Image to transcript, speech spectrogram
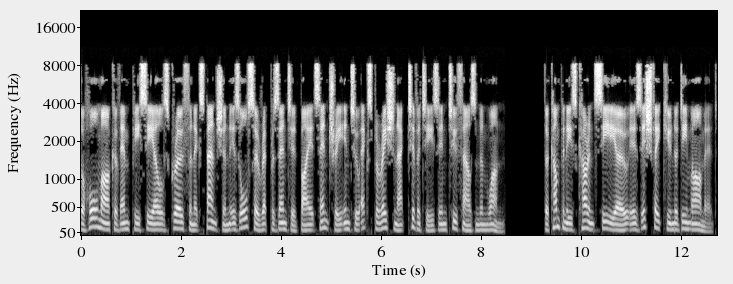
The hallmark of MPCL's growth and expansion is also represented by its entry into exploration activities in 2001. The company's current CEO is Ishfaqur Nadeem Ahmed.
